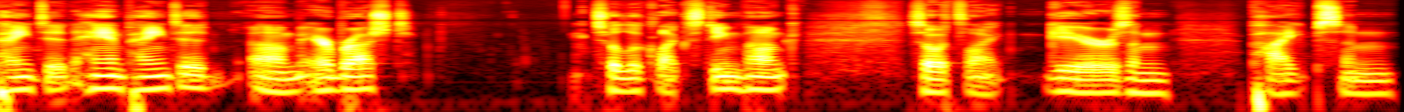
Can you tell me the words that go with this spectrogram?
painted, hand painted, um, airbrushed to look like steampunk. So it's like gears and pipes and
